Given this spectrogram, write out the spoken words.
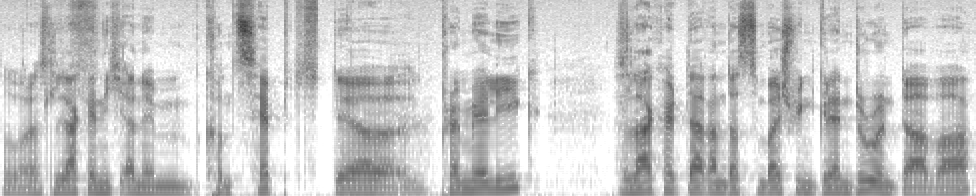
So, das lag ja nicht an dem Konzept der Premier League. Das lag halt daran, dass zum Beispiel ein Glenn Durant da war,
